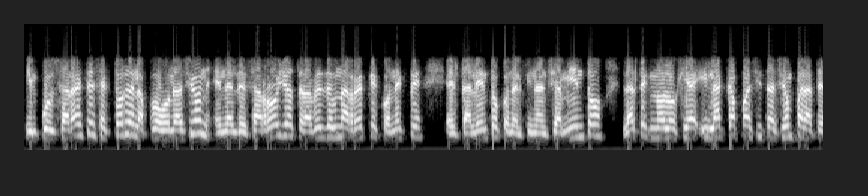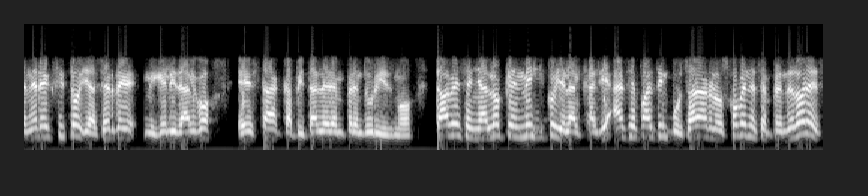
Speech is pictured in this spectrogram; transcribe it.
impulsará este sector de la población en el desarrollo a través de una red que conecte el talento con el financiamiento, la tecnología y la capacitación para tener éxito y hacer de Miguel Hidalgo esta capital del emprendurismo. Tabe señaló que en México y en la alcaldía hace falta impulsar a los jóvenes emprendedores,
